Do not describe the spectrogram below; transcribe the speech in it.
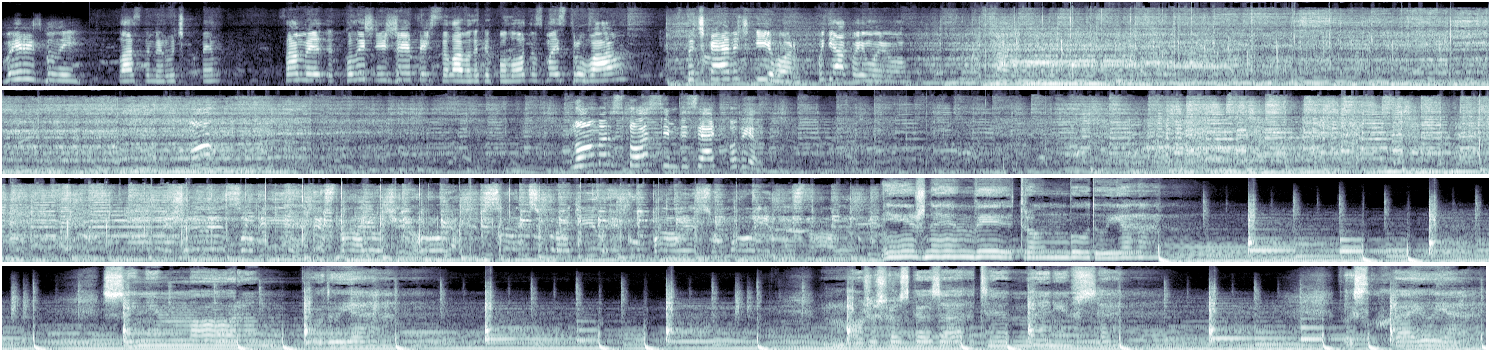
вирізблений власними ручками. Саме колишній житель села Велике Полотно змайстрував Стечкевич Ігор. Подякуємо йому. Ну, Номер 171. Жили собі, не знаючи горя, сонцю раділи, купались у не знали. Ніжним вітром буду я, можеш розказати мені все, вислухаю я.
